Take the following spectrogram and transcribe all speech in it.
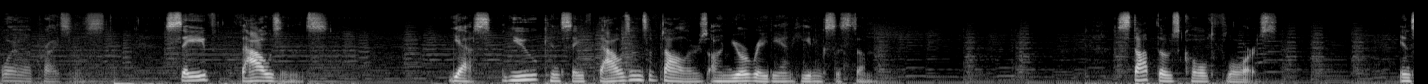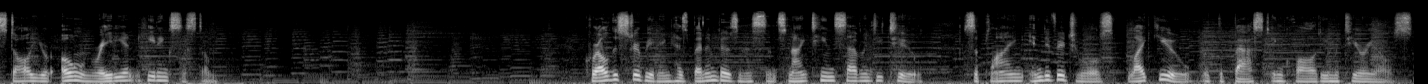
boiler prices. Save thousands. Yes, you can save thousands of dollars on your radiant heating system. Stop those cold floors. Install your own radiant heating system. Krell Distributing has been in business since 1972, supplying individuals like you with the best in quality materials.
